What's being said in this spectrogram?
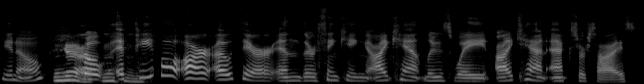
you know. yeah. So if mhm. people are out there and they're thinking, I can't lose weight, I can't exercise,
